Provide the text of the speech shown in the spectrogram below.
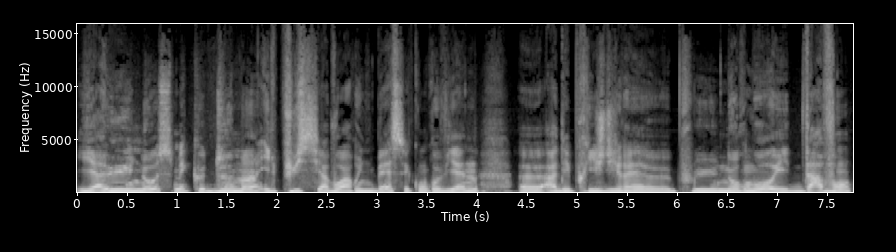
il y a eu une hausse, mais que demain, il puisse y avoir une baisse et qu'on revienne euh, à des prix, je dirais, euh, plus normaux et d'avant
